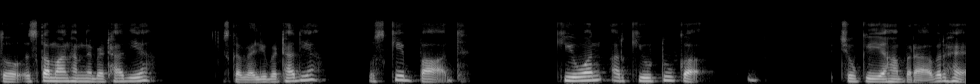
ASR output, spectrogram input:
तो इसका मान हमने बैठा दिया इसका वैल्यू बैठा दिया उसके बाद Q1 और Q2 का चूँकि यहाँ बराबर है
